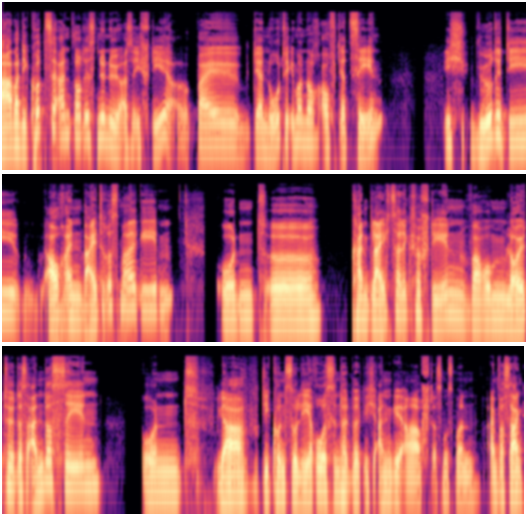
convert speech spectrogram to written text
Aber die kurze Antwort ist, nö, nö. Also ich stehe bei der Note immer noch auf der 10. Ich würde die auch ein weiteres Mal geben und äh, kann gleichzeitig verstehen, warum Leute das anders sehen. Und ja, die Consoleros sind halt wirklich angearscht, das muss man einfach sagen.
